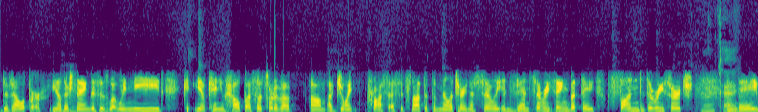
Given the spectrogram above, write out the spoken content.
developer. You know, they're mm-hmm. saying this is what we need. You know, can you help us? So it's sort of a um, a joint process. It's not that the military necessarily invents everything, but they fund the research Okay. and they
